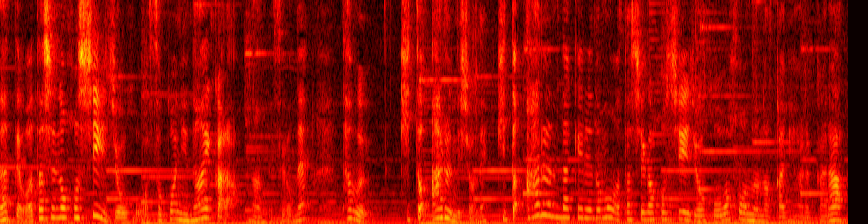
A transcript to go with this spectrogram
だって私の欲しい情報はそこにないからなんですよね。多分きっとあるんでしょうね。きっとあるんだけれども私が欲しい情報は本の中にあるから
